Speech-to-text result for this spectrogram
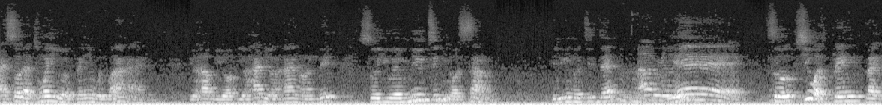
I saw that when you were playing with one hand, you, have your, you had your hand on it, so you were muting your sound. Did you notice that? Mm-hmm. Oh, really? Yeah. So she was playing, like,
